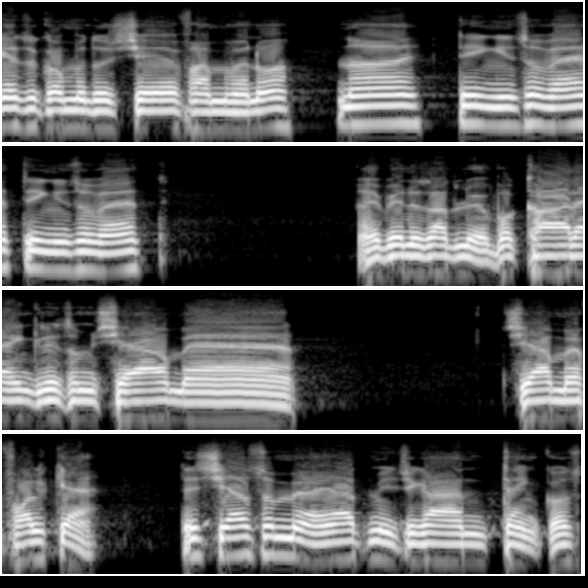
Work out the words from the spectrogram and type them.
hva som kommer til å skje fremover nå? Nei, det er ingen som vet. Det er Ingen som vet. Jeg begynner sånn å lure på hva det egentlig som skjer med Skjer med folket. Det skjer så mye at vi ikke kan tenke oss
